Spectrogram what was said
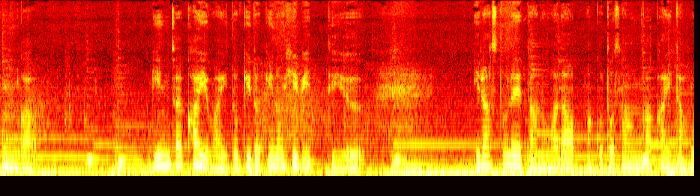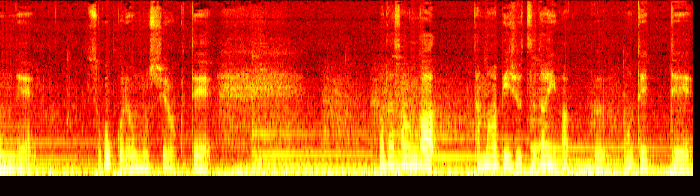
本が「銀座界隈ドキドキの日々」っていうイラストレーターの和田誠さんが書いた本ですごくこれ面白くて和田さんが多摩美術大学を出て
